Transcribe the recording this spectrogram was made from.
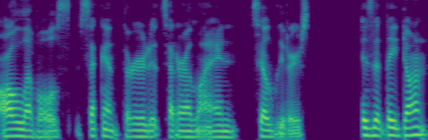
all levels, second, third, et cetera, line sales leaders, is that they don't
